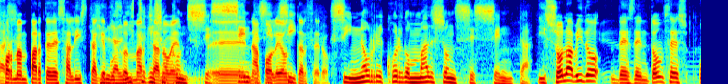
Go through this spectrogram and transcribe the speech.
bodegas forman parte de esa lista que puso en lista que marcha Noven- con eh, 60, sí, Napoleón sí. III? Si no recuerdo mal, son 60. Y solo ha habido desde entonces un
